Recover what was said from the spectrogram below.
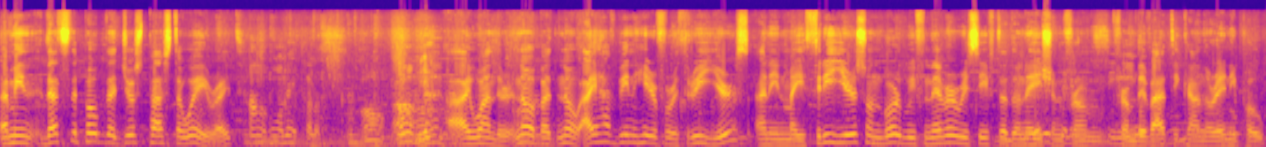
I mean that's the Pope that just passed away, right? Oh, Oh, oh, oh yeah. I wonder. No, but no, I have been here for three years, and in my three years on board, we've never received a donation from from the Vatican or any Pope.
